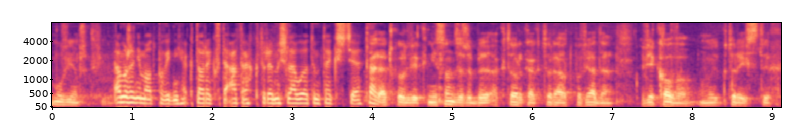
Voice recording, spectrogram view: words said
mówiłem przed chwilą. A może nie ma odpowiednich aktorek w teatrach, które myślały o tym tekście? Tak, aczkolwiek nie sądzę, żeby aktorka, która odpowiada wiekowo którejś z tych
